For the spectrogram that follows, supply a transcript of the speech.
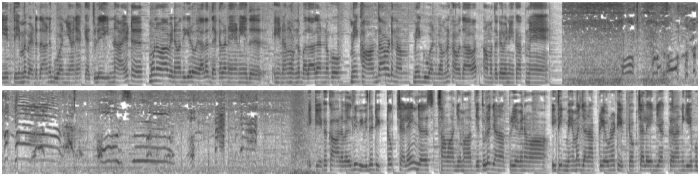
ඒත් එහෙම වැඩදාන ගුවන්යානයක් ඇතුළේ ඉන්න අයට මොනවා වෙනවද කියල ඔයාලා දැකල නෑනේද එහෙනම් ඔන්න බලාගන්නකෝ. මේ කාන්තාවට නම් මේ ගුවන් ගමන කවදාවත් අමතක වෙන එකක් නෑ Oh, oh, oh, oh, එක එක කාලවලදි විධ ටික්ටොක් චලෙන්ජස් සමාජ මාධ්‍ය තුළ ජනප්‍රිය වෙනවා. ඉතින් මෙහම ජනප්‍රිය වුණ ටික්ටොක් චලෙන්ජයක් කරන්න ගියපු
